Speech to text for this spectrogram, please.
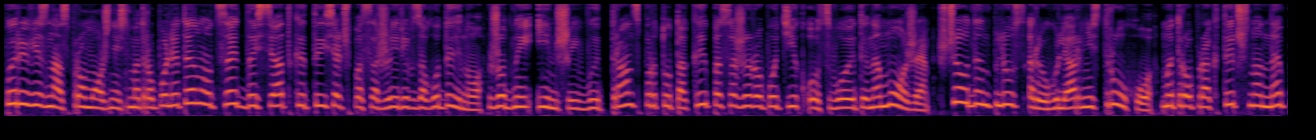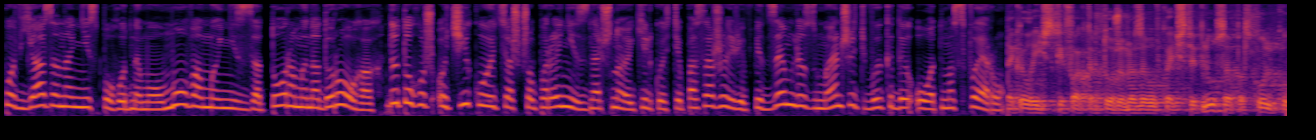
Перевізна спроможність метрополітену це десятки тисяч пасажирів за годину. Жодний інший вид транспорту такий пасажиропотік освоїти не може. Ще один плюс регулярність руху. Метро практично не пов'язане ні з погодними умовами, ні з заторами на дорогах. До того ж, очікується, що переніс значної кількості пасажирів під землю зменшить викиди у атмосферу. Экологический фактор тоже назову в качестве плюса, поскольку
